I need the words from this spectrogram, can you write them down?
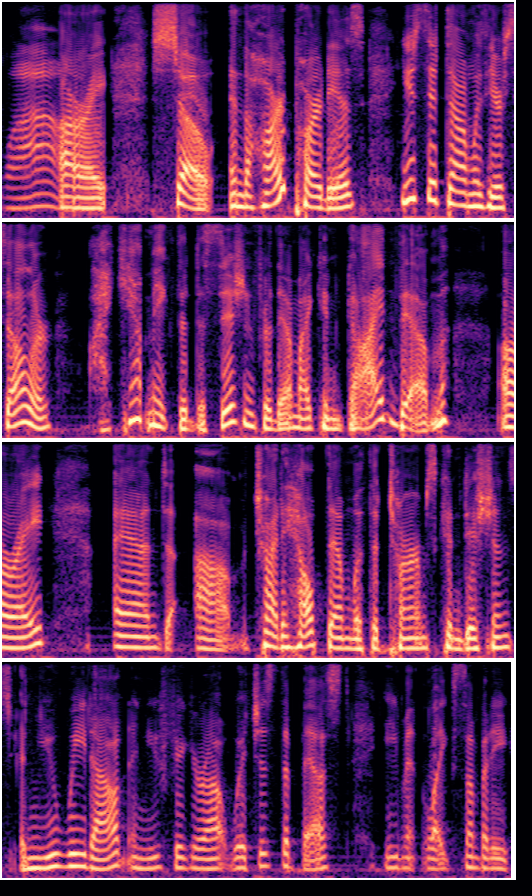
Wow. All right. So, and the hard part is you sit down with your seller. I can't make the decision for them. I can guide them. All right. And um, try to help them with the terms, conditions, and you weed out and you figure out which is the best. Even like somebody,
